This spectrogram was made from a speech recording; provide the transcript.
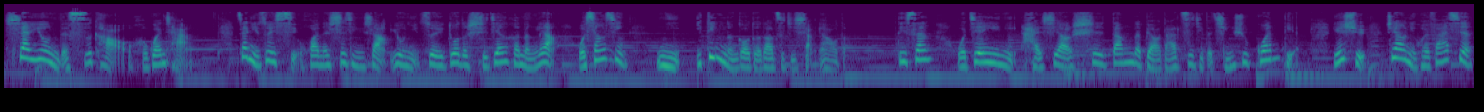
善用你的思考和观察，在你最喜欢的事情上用你最多的时间和能量，我相信你一定能够得到自己想要的。第三，我建议你还是要适当的表达自己的情绪观点，也许这样你会发现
